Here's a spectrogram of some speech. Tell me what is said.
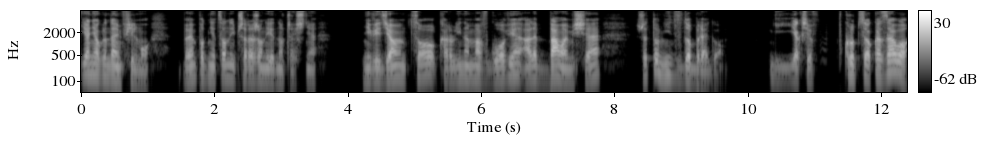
ja nie oglądałem filmu. Byłem podniecony i przerażony jednocześnie. Nie wiedziałem, co Karolina ma w głowie, ale bałem się, że to nic dobrego. I jak się wkrótce okazało,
